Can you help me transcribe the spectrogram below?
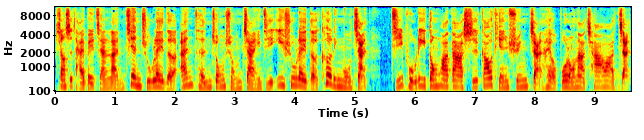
像是台北展览建筑类的安藤忠雄展，以及艺术类的克林姆展、吉普力动画大师高田勋展，还有波隆纳插画展，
